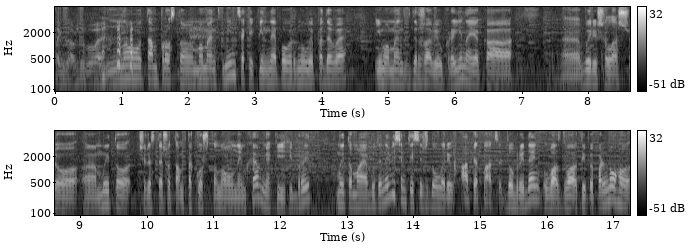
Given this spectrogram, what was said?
Так завжди буває. Ну там просто момент в німцях, які не повернули ПДВ, і момент в державі Україна, яка вирішила, що е, мито через те, що там також встановлений МХЕВ, м'який гібрид. Мито має бути не 8 тисяч доларів, а 15. Добрий день. У вас два типи пального.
